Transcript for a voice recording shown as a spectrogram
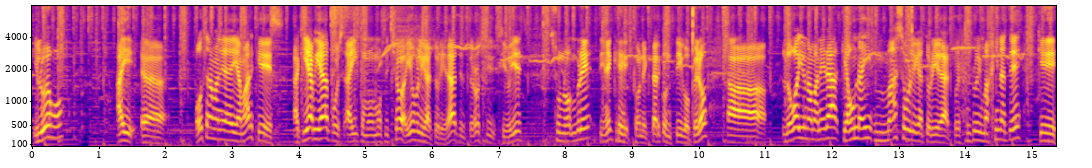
Y luego hay eh, otra manera de llamar que es, aquí había, pues ahí como hemos dicho, hay obligatoriedad. El perro si, si oyes su nombre tiene que conectar contigo, pero uh, luego hay una manera que aún hay más obligatoriedad. Por ejemplo, imagínate que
